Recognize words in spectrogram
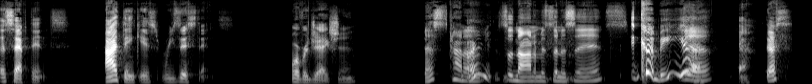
acceptance, I think is resistance. Or rejection. That's kind of Right. synonymous in a sense. It could be, yeah. Yeah. That's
